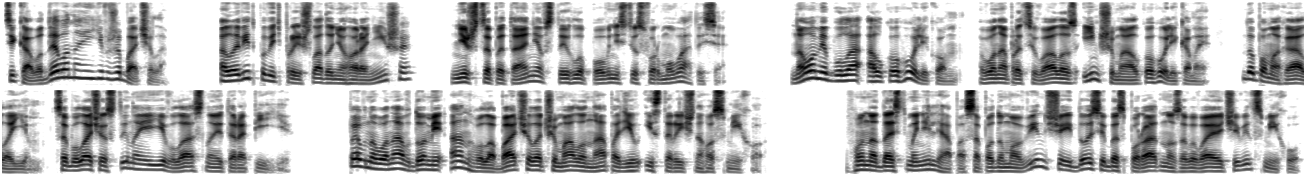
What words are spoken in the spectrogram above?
Цікаво, де вона її вже бачила. Але відповідь прийшла до нього раніше, ніж це питання встигло повністю сформуватися. Наомі була алкоголіком, вона працювала з іншими алкоголіками, допомагала їм. Це була частина її власної терапії. Певно, вона в домі Ангола бачила чимало нападів істеричного сміху. Вона дасть мені ляпаса, подумав він, ще й досі безпорадно завиваючи від сміху,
